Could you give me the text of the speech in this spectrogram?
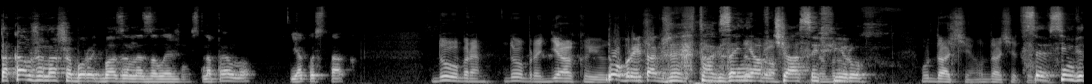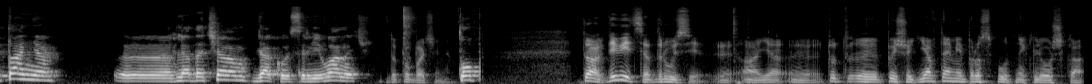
така вже наша боротьба за незалежність. Напевно, якось так. Добре, добре, дякую. Добре, і так вже так зайняв Добро, час добро. ефіру. Удачі, удачі тобі. Все, всім вітання е, глядачам. Дякую, Сергій Іванович. До побачення. Топ. Так, дивіться, друзі. Е, А, я, е, тут е, пишуть, я в темі про спутник Льошка.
